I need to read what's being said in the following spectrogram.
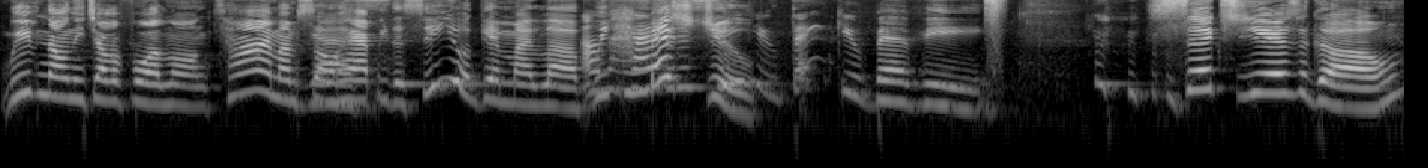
We've known each other for a long time. I'm so Yes. happy to see you again, my love. I'm we happy missed to see you. Thank you, Bevy. Six years ago,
